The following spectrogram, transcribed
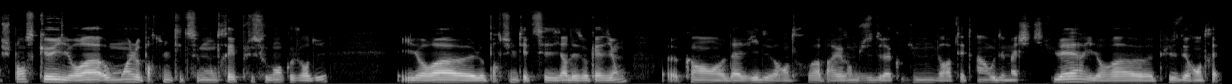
Je pense qu'il aura au moins l'opportunité de se montrer plus souvent qu'aujourd'hui. Il aura l'opportunité de saisir des occasions. Euh, quand David rentrera par exemple juste de la Coupe du Monde, il aura peut-être un ou deux matchs titulaires, il aura euh, plus de rentrées.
